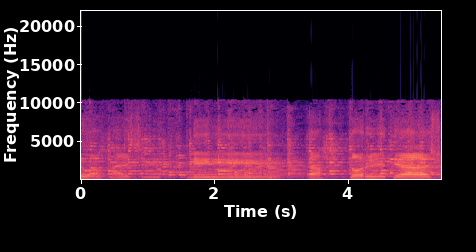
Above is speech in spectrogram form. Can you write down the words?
وحشني. ليه؟ احترت اشوفه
